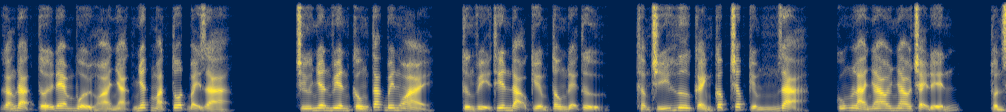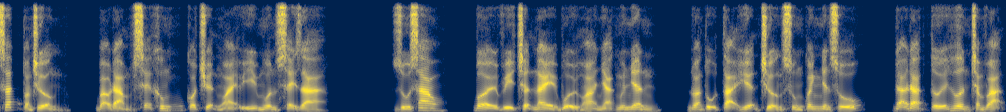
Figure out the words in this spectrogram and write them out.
gắng đạt tới đem buổi hòa nhạc nhất mặt tốt bày ra. Chứ nhân viên công tác bên ngoài, từng vị thiên đạo kiếm tông đệ tử, thậm chí hư cảnh cấp chấp kiếm giả, cũng là nhao nhao chạy đến, tuần sắt toàn trường, bảo đảm sẽ không có chuyện ngoài ý muốn xảy ra. Dù sao, bởi vì trận này buổi hòa nhạc nguyên nhân, đoàn tụ tại hiện trường xung quanh nhân số, đã đạt tới hơn trăm vạn.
